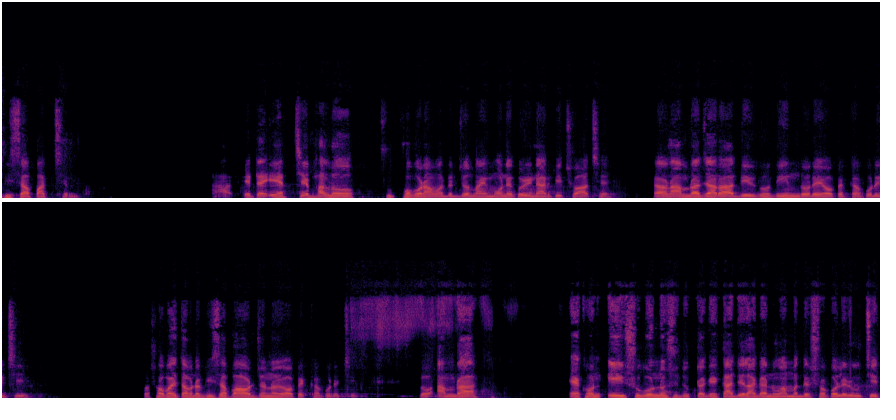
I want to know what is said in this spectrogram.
ভিসা পাচ্ছেন। আর এটা এর চেয়ে ভালো সুখবর আমাদের জন্য, আমি মনে করি না আর কিছু আছে। কারণ আমরা যারা দীর্ঘদিন ধরে অপেক্ষা করেছি সবাই তো আমরা ভিসা পাওয়ার জন্যই অপেক্ষা করেছি। তো আমরা এখন এই সুবর্ণ সুযোগটাকে কাজে লাগানো আমাদের সকলের উচিত।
